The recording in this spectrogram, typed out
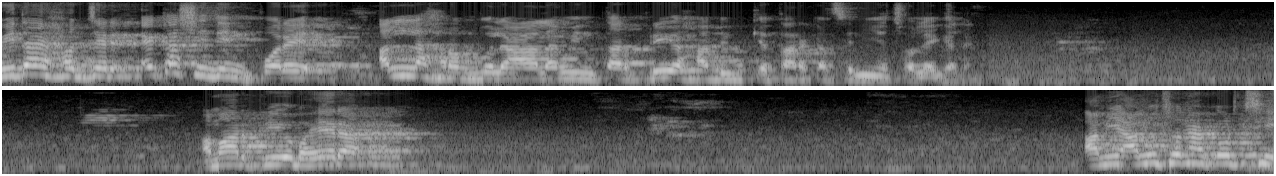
বিদায় হজ্জের একাশি দিন পরে আল্লাহ রব্বুল আলমিন তার প্রিয় হাবিবকে তার কাছে নিয়ে চলে গেলেন। আমার প্রিয় ভাইয়েরা, আমি আলোচনা করছি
